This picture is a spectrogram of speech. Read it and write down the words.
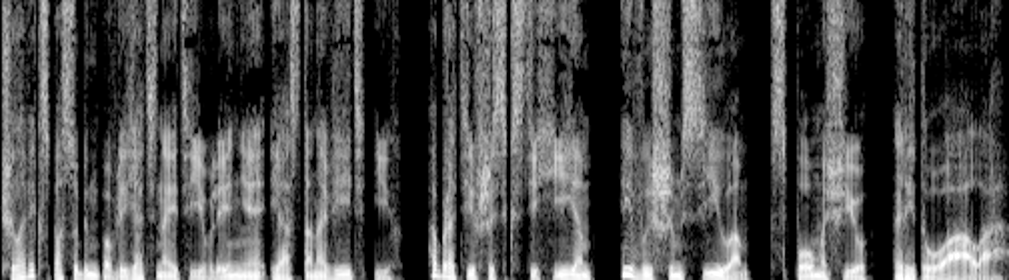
человек способен повлиять на эти явления и остановить их, обратившись к стихиям и высшим силам с помощью ритуала.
